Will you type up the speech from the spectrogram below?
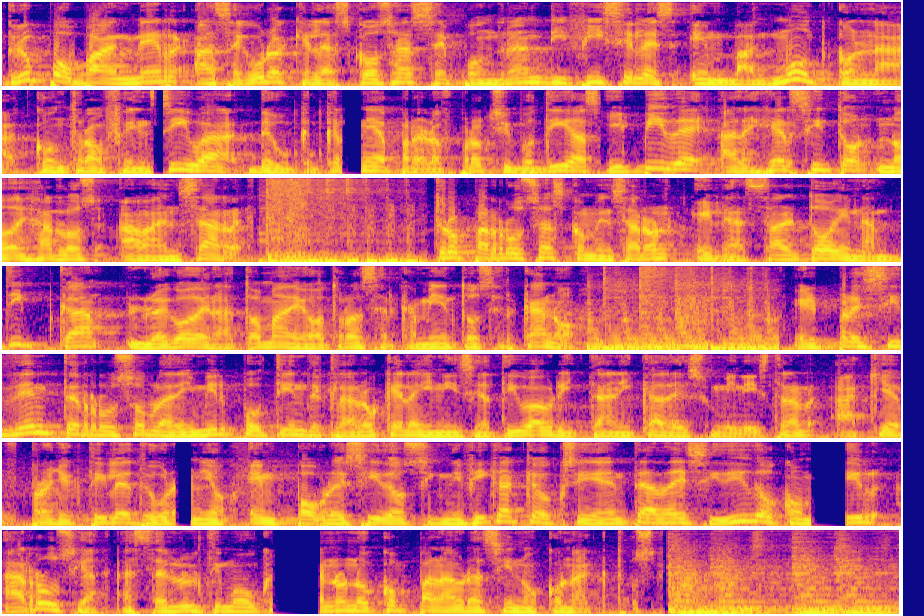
Grupo Wagner asegura que las cosas se pondrán difíciles en Bakhmut con la contraofensiva de Ucrania para los próximos días y pide al ejército no dejarlos avanzar tropas rusas comenzaron el asalto en Abdivka luego de la toma de otro acercamiento cercano. El presidente ruso Vladimir Putin declaró que la iniciativa británica de suministrar a Kiev proyectiles de uranio empobrecidos significa que Occidente ha decidido combatir a Rusia hasta el último ucraniano no con palabras sino con actos.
